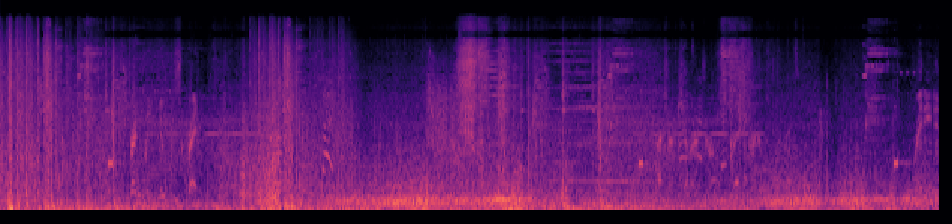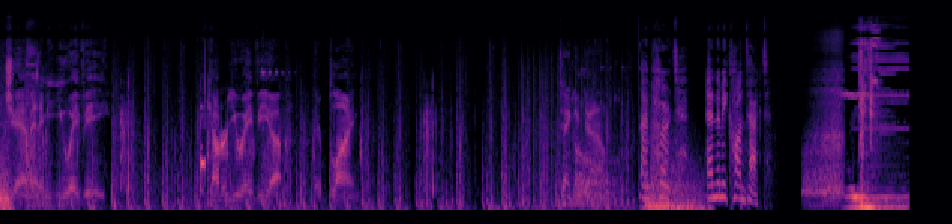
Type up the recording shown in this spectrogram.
Friendly nukes ready. Targets in sight. Hunter killer drone ready for deployment. Ready to jam enemy UAV. Counter UAV up. They're blind. Tango down. I'm hurt. Enemy contact.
